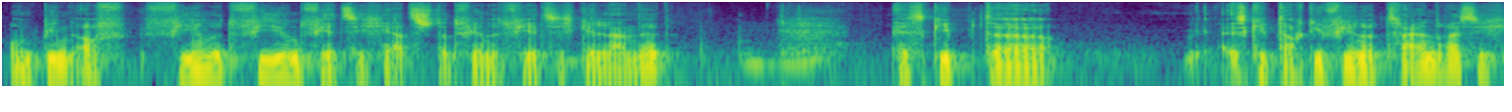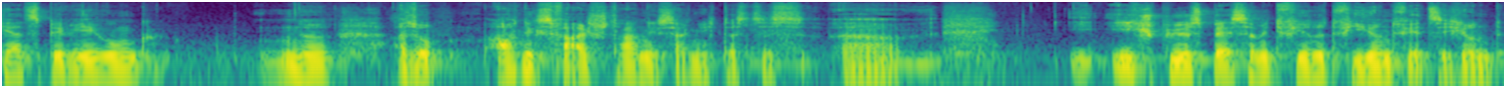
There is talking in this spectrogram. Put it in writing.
und bin auf 444 Hertz statt 440 gelandet. Es gibt, äh, es gibt auch die 432 Hertz Bewegung. Ne? Also auch nichts falsch dran. Ich sage nicht, dass das. Äh, ich spüre es besser mit 444 und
